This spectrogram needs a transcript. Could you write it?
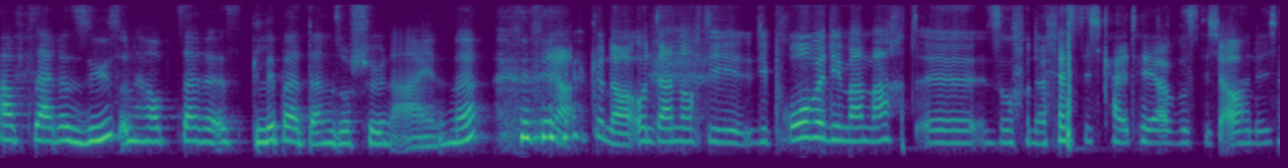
Hauptsache süß und Hauptsache es glippert dann so schön ein, ne? Ja, genau. Und dann noch die, die Probe, die man macht, äh, so von der Festigkeit her, wusste ich auch nicht.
